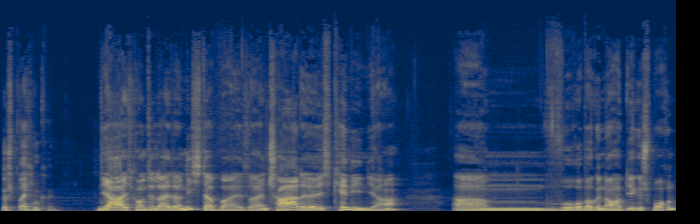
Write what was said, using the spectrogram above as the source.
besprechen können. Ja, ich konnte leider nicht dabei sein. Schade, ich kenne ihn ja. Ähm, worüber genau habt ihr gesprochen?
